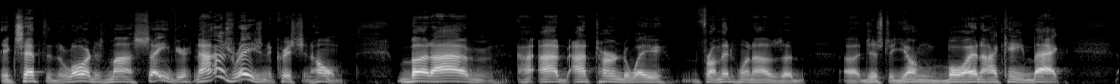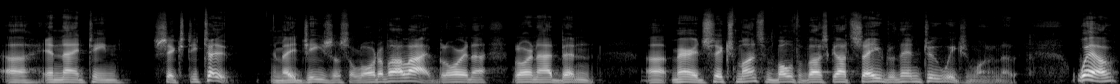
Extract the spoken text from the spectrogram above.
accepted the Lord as my Savior, now I was raised in a Christian home. But I, I, I turned away from it when I was a, uh, just a young boy, and I came back uh, in 1962 and made Jesus the Lord of our life. Gloria and I, and I had been uh, married six months, and both of us got saved within two weeks of one another. Well,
